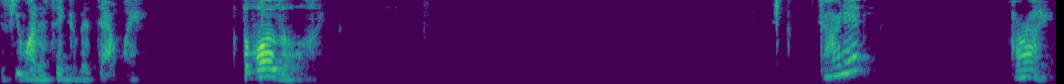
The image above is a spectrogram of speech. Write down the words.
if you want to think of it that way, below the line. Darn it. All right.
